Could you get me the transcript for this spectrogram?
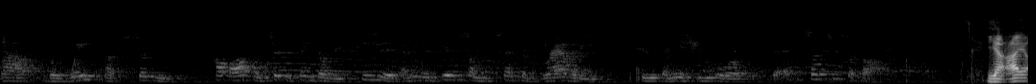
about the weight of certain, how often certain things are repeated, I mean, it gives some sense of gravity to an issue or to, so it's just a thought. Yeah, I,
